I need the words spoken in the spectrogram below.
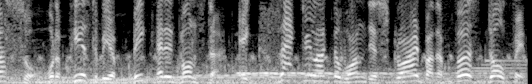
Just saw what appears to be a big-headed monster, exactly like the one described by the first dolphin.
